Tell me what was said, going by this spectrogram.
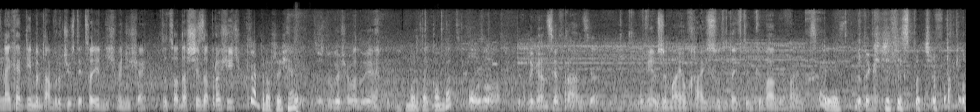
Najchętniej bym tam wrócił z tych, co jedliśmy dzisiaj. To co, dasz się zaprosić? Zaproszę się. Coś długo się ładuje. Mortal Kombat? O, zobacz. Elegancja Francja. Mówiłem, że mają hajsu tutaj w tym kebabie. Mają. Co jest? Dlatego się nie spodziewałem.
